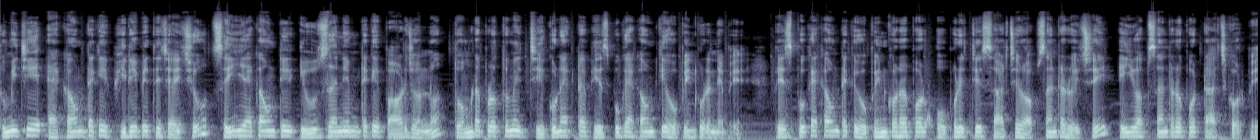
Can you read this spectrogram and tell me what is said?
তুমি যে অ্যাকাউন্টটাকে ফিরে পেতে চাইছো, সেই অ্যাকাউন্টের ইউজার নেমটাকে পাওয়ার জন্য তোমরা প্রথমে যে কোনো একটা ফেসবুক অ্যাকাউন্টকে ওপেন করে নেবে। ফেসবুক অ্যাকাউন্টটাকে ওপেন করার পর ওপরের যে সার্চের অপশানটা রয়েছে, এই অপশানটার ওপর টাচ করবে।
